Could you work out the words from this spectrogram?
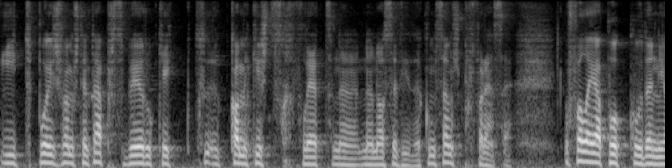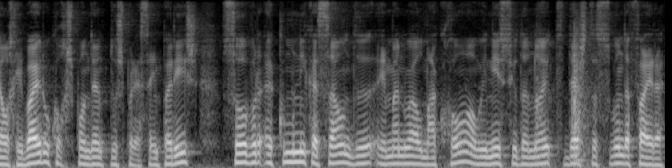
e depois vamos tentar perceber o que é, como é que isto se reflete na, na nossa vida. Começamos por França. Eu falei há pouco com o Daniel Ribeiro, correspondente do Expresso em Paris, sobre a comunicação de Emmanuel Macron ao início da noite desta segunda-feira.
